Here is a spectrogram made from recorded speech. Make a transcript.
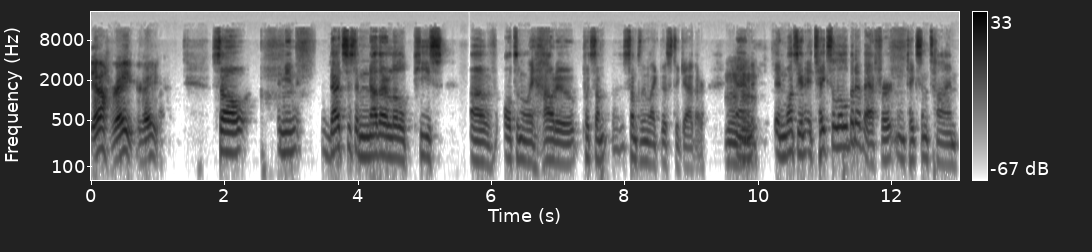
Yeah, right, right. So, I mean, that's just another little piece of ultimately how to put some something like this together. Mhm. And and once again, it takes a little bit of effort and takes some time,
